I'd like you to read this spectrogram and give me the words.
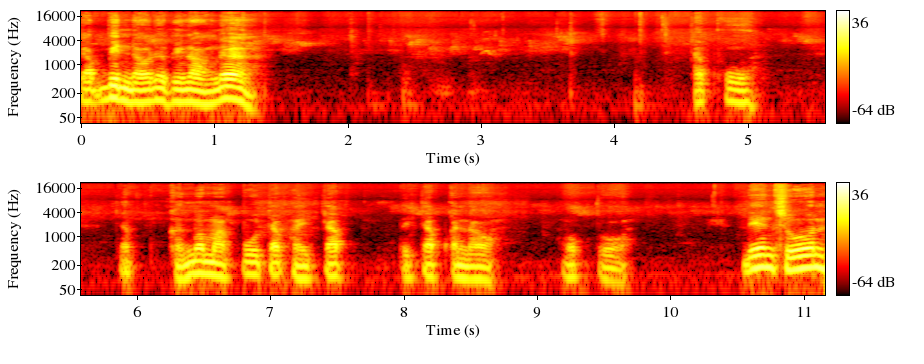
จับบินเอาเด้อพี่น้องเด้อจับปูจับขันว่ามักปูจับให้จับไปจับกันเอาหกตัว เด่นศูนย์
